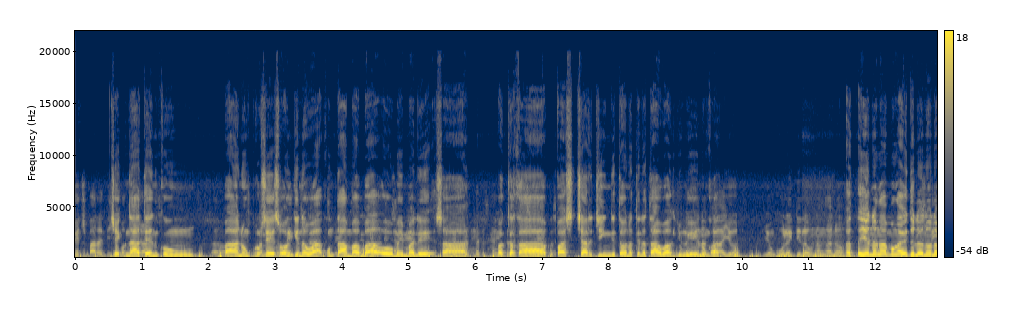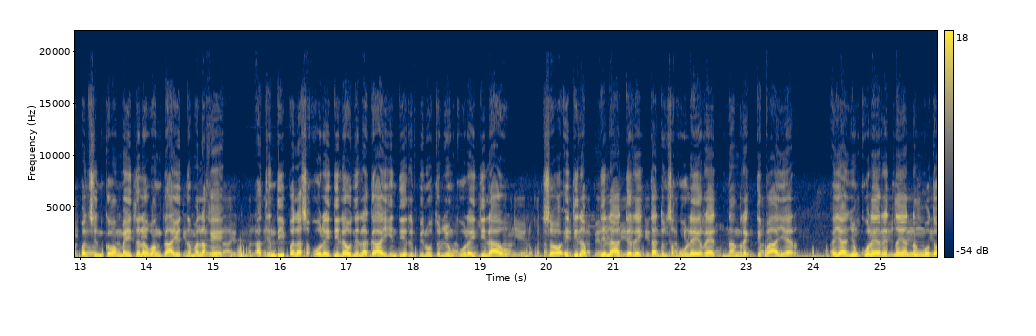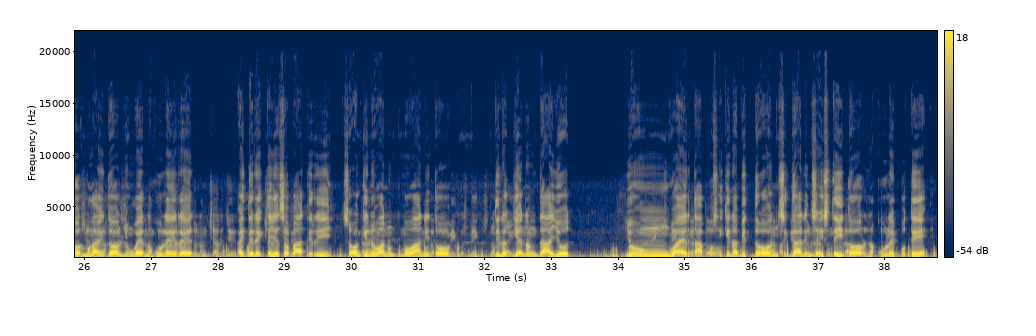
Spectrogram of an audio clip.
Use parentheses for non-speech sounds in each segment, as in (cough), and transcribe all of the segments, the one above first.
Check natin kung paanong proseso ang ginawa, kung tama ba o may mali sa (laughs) pagkaka-fast charging nito na tinatawag, yung yellow cut. Yung kulay dilaw ng ano. At ayan na nga mga idol, ano, napansin ko may dalawang diode na malaki. At hindi pala sa kulay dilaw nilagay, hindi rin pinutol yung kulay dilaw. So itinap nila direkta dun sa kulay red ng rectifier. Ayan, yung kulay red na yan ng motor, mga idol, yung wire na kulay red, ay direkta yan sa battery. So ang ginawa nung gumawa nito, nilagyan ng diode yung wire tapos ikinabit doon. Sa galing sa stator na kulay puti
